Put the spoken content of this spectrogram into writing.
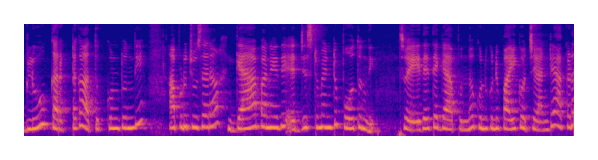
గ్లూ కరెక్ట్‌గా అతుక్కుంటుంది. అప్పుడు చూసారా గ్యాప్ అనేది అడ్జస్ట్‌మెంట్ పోతుంది. సో, ఏదైతే గ్యాప్ ఉందో కొన్ని కొన్ని పైకి వచ్చాయంటే అక్కడ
